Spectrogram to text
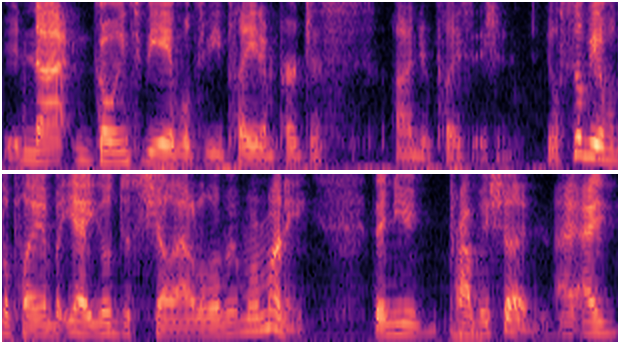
not going to be able to be played and purchased on your PlayStation. You'll still be able to play them, but yeah, you'll just shell out a little bit more money than you probably mm-hmm. should. I, I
